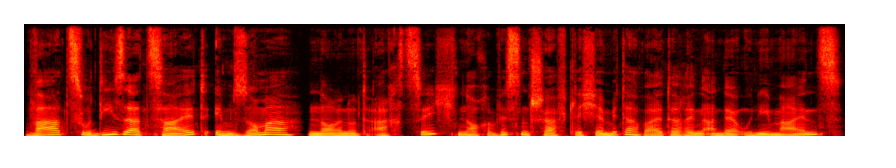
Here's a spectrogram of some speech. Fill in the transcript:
war zu dieser Zeit im Sommer 89 noch wissenschaftliche Mitarbeiterin an der Uni Mainz.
